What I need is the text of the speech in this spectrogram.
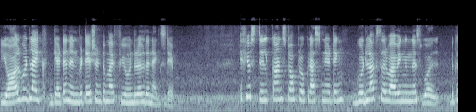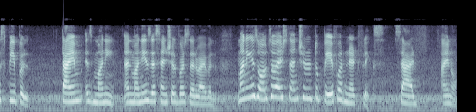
Y'all would like get an invitation to my funeral the next day. If you still can't stop procrastinating, good luck surviving in this world because people, time is money and money is essential for survival. Money is also essential to pay for Netflix. Sad. I know.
